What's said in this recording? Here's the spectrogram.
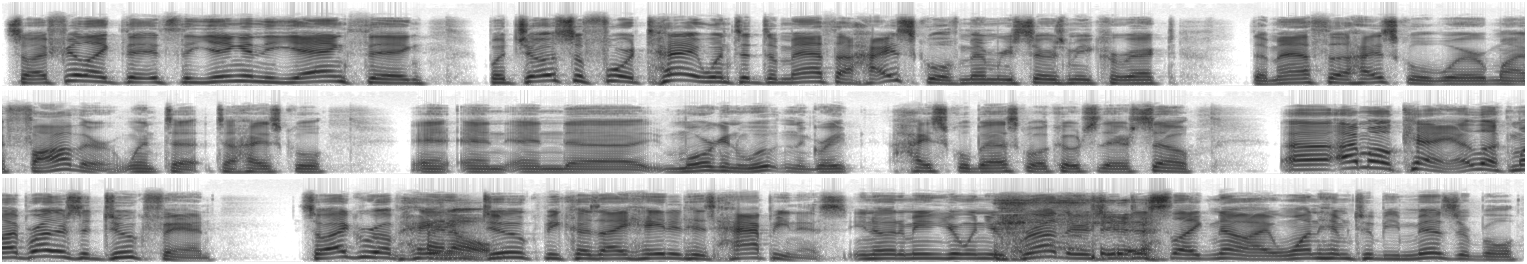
So I feel like the, it's the yin and the yang thing. But Joseph Forte went to DeMatha High School, if memory serves me correct. DeMatha High School, where my father went to to high school, and and and uh, Morgan Wooten, the great high school basketball coach there. So uh, I'm okay. Look, my brother's a Duke fan. So I grew up hating Duke because I hated his happiness. You know what I mean? You're when you're brothers, you're just like, no, I want him to be miserable.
